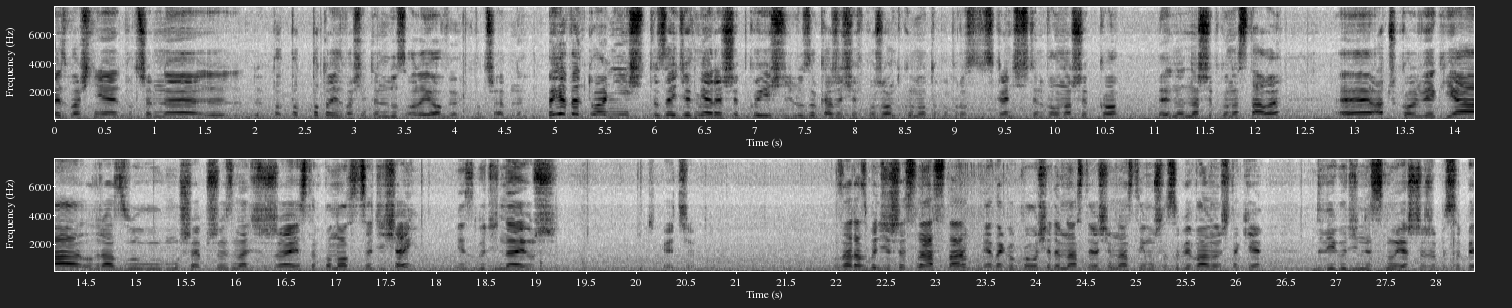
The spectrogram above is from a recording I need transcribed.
jest właśnie potrzebne, y, po, po, po to jest właśnie ten luz olejowy potrzebny. No i ewentualnie jeśli to zejdzie w miarę szybko, jeśli luz okaże się w porządku, no to po prostu skręcić ten wał na szybko, y, no, na szybko, na stałe. E, aczkolwiek ja od razu muszę przyznać, że jestem po nocce dzisiaj. Jest godzina już... Czekajcie. Zaraz będzie 16. Ja tak około 17-18 muszę sobie walnąć takie dwie godziny snu jeszcze, żeby sobie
